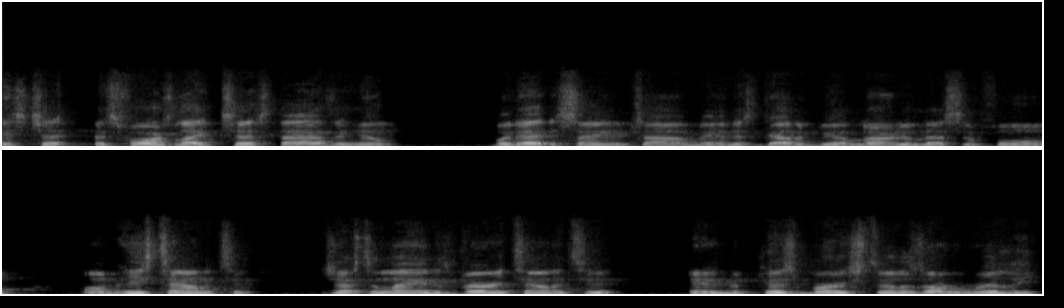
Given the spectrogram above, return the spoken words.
As, ch- as far as like chastising him, but at the same time, man, this got to be a learning lesson for him. Um, he's talented. Justin Layne is very talented, and the Pittsburgh Steelers are really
